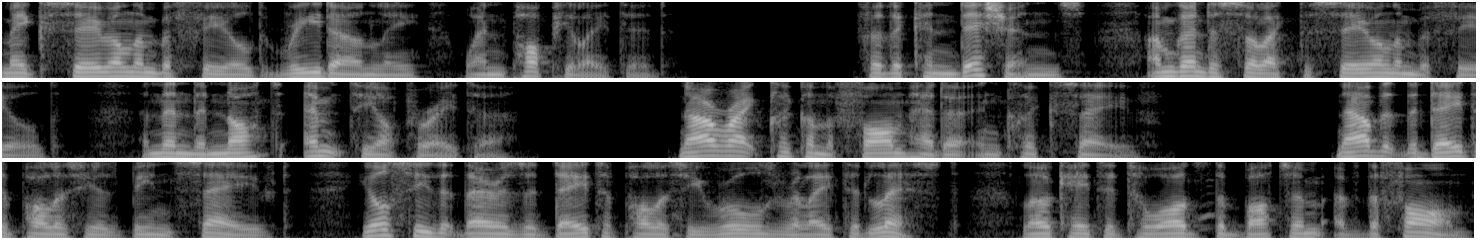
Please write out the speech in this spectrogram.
make serial number field read-only when populated. For the conditions, I'm going to select the serial number field and then the not empty operator. Now right click on the form header and click Save. Now that the data policy has been saved, you'll see that there is a data policy rules related list located towards the bottom of the form.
